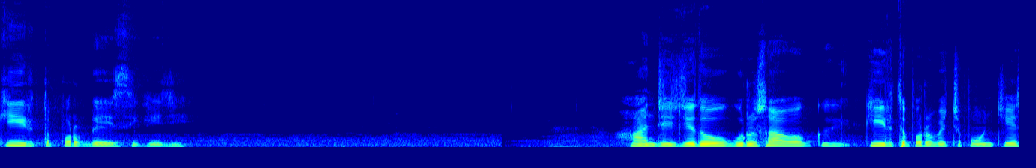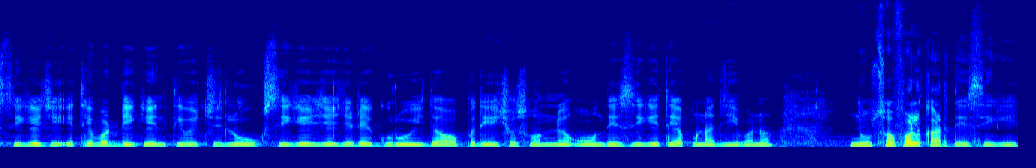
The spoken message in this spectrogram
ਕੀਰਤਪੁਰ ਗਏ ਸੀਗੇ ਜੀ। ਹਾਂਜੀ, ਜਦੋਂ ਗੁਰੂ ਸਾਹਿਬ ਕੀਰਤਪੁਰ ਵਿੱਚ ਪਹੁੰਚੇ ਸੀਗੇ ਜੀ, ਇੱਥੇ ਵੱਡੀ ਗਿਣਤੀ ਵਿੱਚ ਲੋਕ ਸੀਗੇ ਜੀ, ਜਿਹੜੇ ਗੁਰੂ ਜੀ ਦਾ ਉਪਦੇਸ਼ ਸੁਣਨ ਆਉਂਦੇ ਸੀਗੇ ਤੇ ਆਪਣਾ ਜੀਵਨ ਨੂੰ ਸਫਲ ਕਰਦੇ ਸੀਗੇ।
